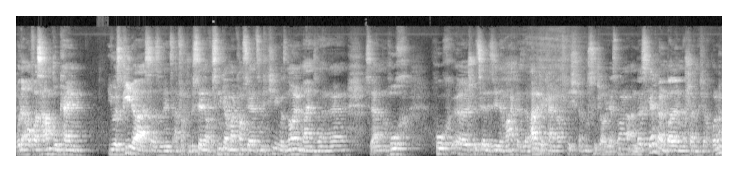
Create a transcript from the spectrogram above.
oder auch was haben, wo kein USP da ist. Also jetzt einfach, du bist ja auf Sneakermarkt, kommst du ja jetzt nicht irgendwas Neuem rein, sondern äh, ist ja ein hoch hoch äh, spezialisierte Markt, also da wartet ja keiner auf dich, da musst du, glaube ich, erstmal an das Geld reinballern wahrscheinlich auch, oder?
